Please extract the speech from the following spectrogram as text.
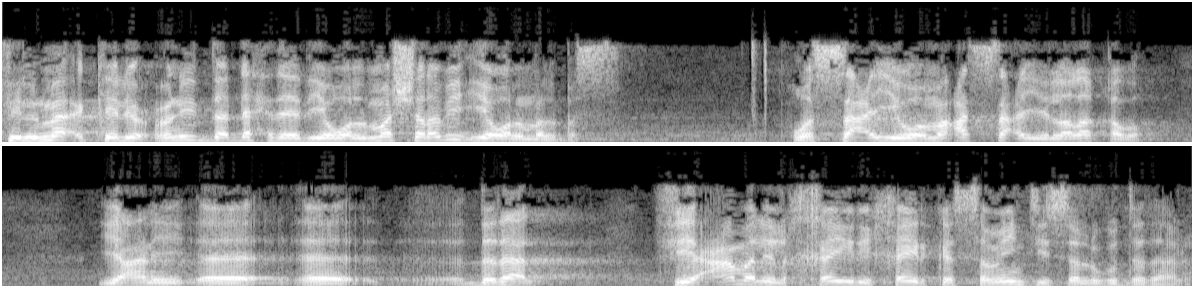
Fi lma'kali cunidda dhexdeed iyo walmashrabi iyo walmalbas wasacyi wa maca asacyi lala qabo yacni dadaal. Fii camali alkhayri khayrka samayntiisa lagu dadaalo.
